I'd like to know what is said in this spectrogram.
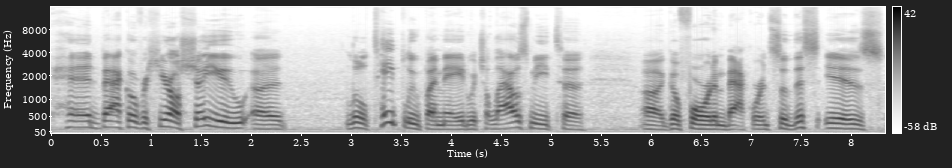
head back over here, I'll show you a little tape loop I made, which allows me to uh, go forward and backwards. So this is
